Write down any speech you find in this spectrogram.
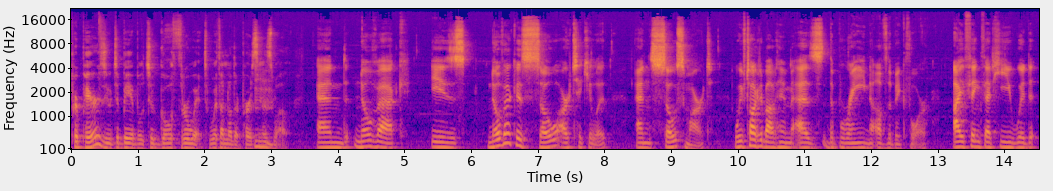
prepares you to be able to go through it with another person as well. And Novak is Novak is so articulate and so smart. We've talked about him as the brain of the Big 4. I think that he would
